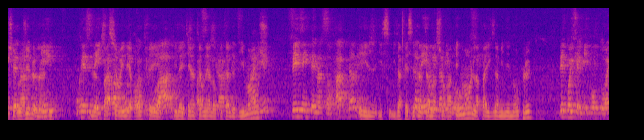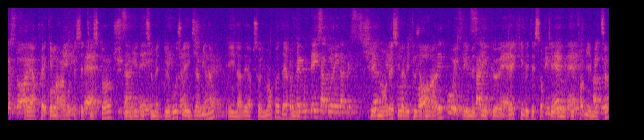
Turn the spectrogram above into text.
chirurgie le lundi. Le patient, il est rentré, il a été interné à l'hôpital le dimanche. Il, il, a fait cette internation rapidement, il ne l'a pas examiné non plus. Et après qu'il m'a raconté cette histoire, je lui ai dit de se mettre debout, je l'ai examiné et il n'avait absolument pas d'air. Je lui ai demandé s'il avait toujours mal. il me dit que dès qu'il était sorti du premier médecin,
